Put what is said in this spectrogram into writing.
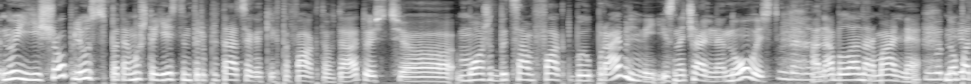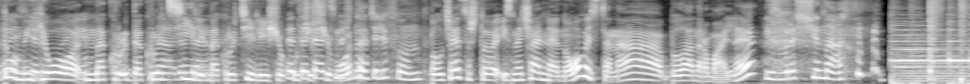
Ну и еще плюс, потому что есть интерпретация каких-то фактов, да, то есть э, может быть сам факт был правильный, изначальная новость, она была нормальная, но потом ее докрутили накрутили, да, да, да. накрутили еще кучу Это как чего-то. телефон. Получается, что изначальная новость, она была нормальная. Извращена.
